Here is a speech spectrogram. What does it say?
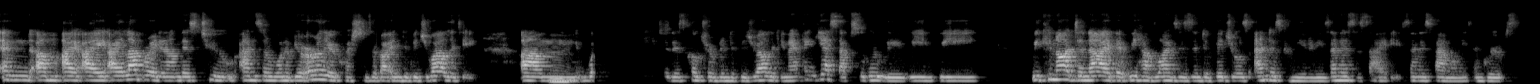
and um, I, I, I, elaborated on this to answer one of your earlier questions about individuality um, mm. to this culture of individuality. And i think yes absolutely. We we we cannot deny that we have lives as individuals and as communities and as societies and as families and groups.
